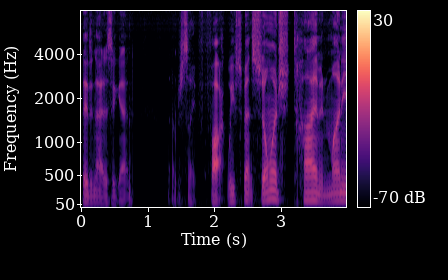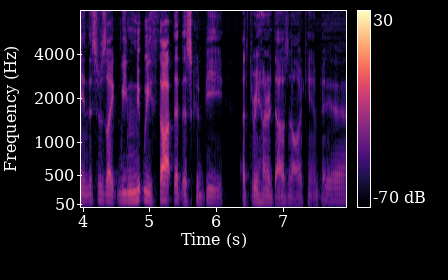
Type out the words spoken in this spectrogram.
they denied us again i'm just like fuck we've spent so much time and money and this was like we knew we thought that this could be a $300000 campaign Yeah.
